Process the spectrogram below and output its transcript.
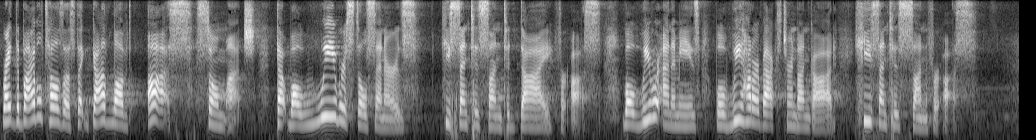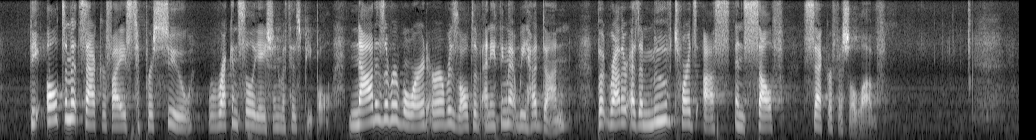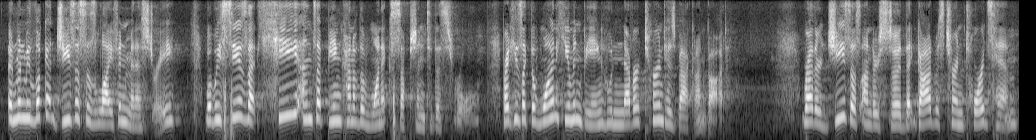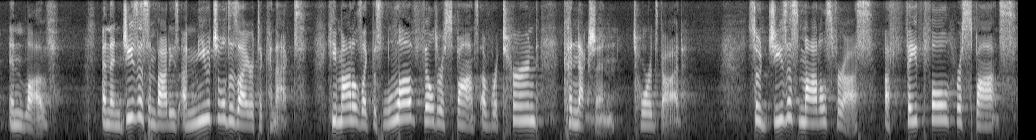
Right? The Bible tells us that God loved us so much that while we were still sinners, he sent his son to die for us. While we were enemies, while we had our backs turned on God, he sent his son for us. The ultimate sacrifice to pursue reconciliation with his people, not as a reward or a result of anything that we had done, but rather as a move towards us in self sacrificial love. And when we look at Jesus' life and ministry, what we see is that he ends up being kind of the one exception to this rule, right? He's like the one human being who never turned his back on God. Rather, Jesus understood that God was turned towards him in love. And then Jesus embodies a mutual desire to connect. He models like this love filled response of returned connection towards God. So Jesus models for us a faithful response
